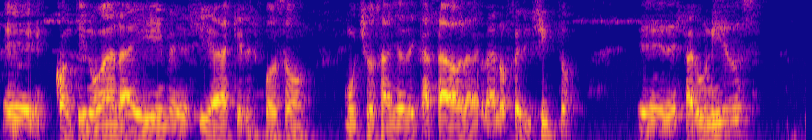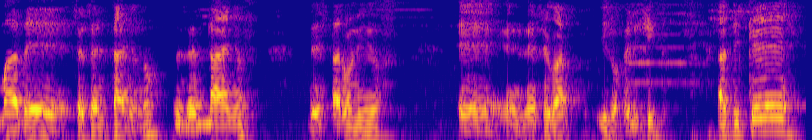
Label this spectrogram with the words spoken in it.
Eh, continúan ahí, me decía que el esposo, muchos años de casado, la verdad lo felicito, eh, de estar unidos, más de 60 años, ¿no? 60 años de estar unidos eh, en ese hogar y lo felicito. Así que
